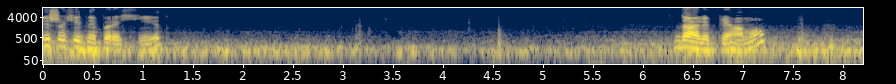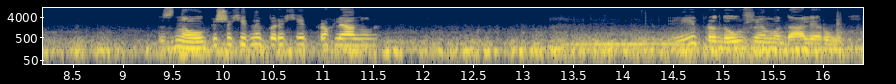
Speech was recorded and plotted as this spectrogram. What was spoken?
Пішохідний перехід. Далі прямо. Знову пішохідний перехід проглянули. І продовжуємо далі рух.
